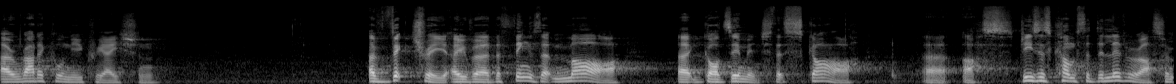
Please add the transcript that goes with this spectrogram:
a radical new creation, a victory over the things that mar uh, God's image, that scar uh, us. Jesus comes to deliver us from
